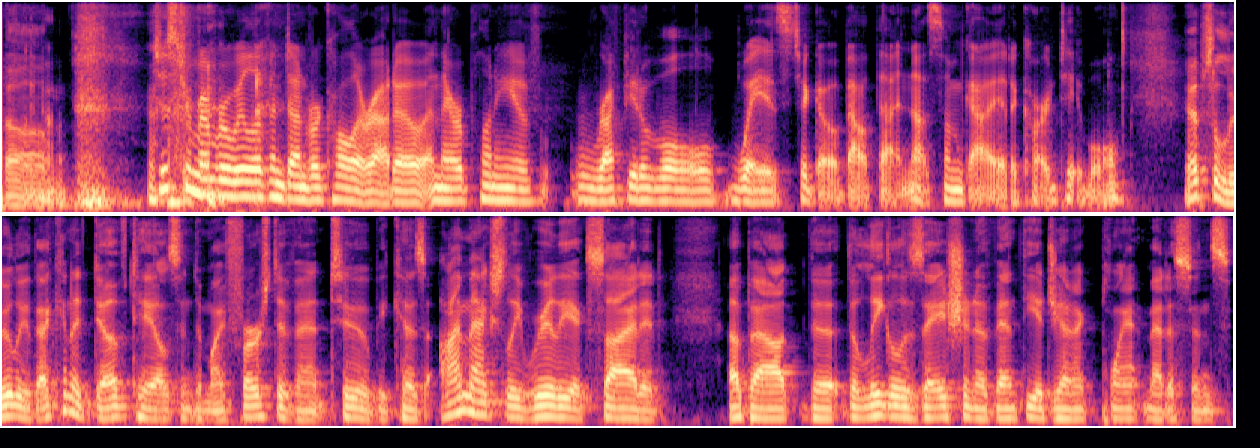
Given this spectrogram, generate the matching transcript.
Um, Just remember, we live in Denver, Colorado, and there are plenty of reputable ways to go about that, not some guy at a card table. Absolutely. That kind of dovetails into my first event too, because I'm actually really excited about the, the legalization of entheogenic plant medicines,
